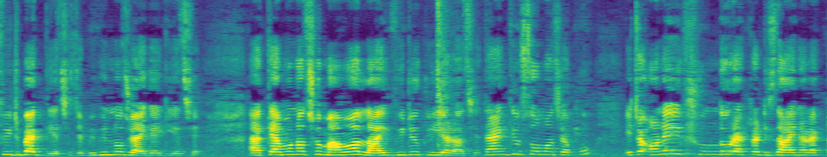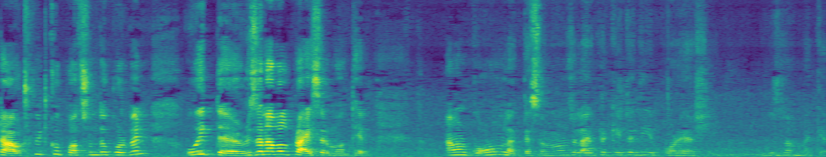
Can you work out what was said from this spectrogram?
ফিডব্যাক দিয়েছে যে বিভিন্ন জায়গায় গিয়েছে। কেমন আছো মামা? লাইভ ভিডিও ক্লিয়ার আছে। থ্যাংক ইউ সো মাচ আপু। এটা অনেক সুন্দর একটা ডিজাইন আর একটা আউটফিট খুব পছন্দ করবেন উইথ রিজনেবল প্রাইসের মধ্যে। আমার গরম লাগতেছে, মনে হচ্ছে লাইভটা কেটে দিয়ে পরে আসি। বুঝলাম না কেন।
